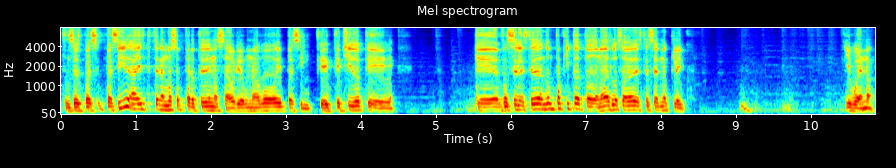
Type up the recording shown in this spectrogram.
Entonces, pues, pues sí, ahí tenemos soporte dinosaurio nuevo y pues sí, qué, qué chido que, que pues se le esté dando un poquito a todo, ¿no? Es lo sabe de este ser nucleico. Y bueno,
